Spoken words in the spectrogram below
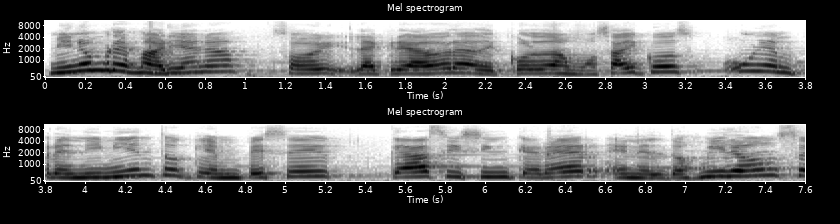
Mi nombre es Mariana, soy la creadora de Córdoba Mosaicos, un emprendimiento que empecé casi sin querer en el 2011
